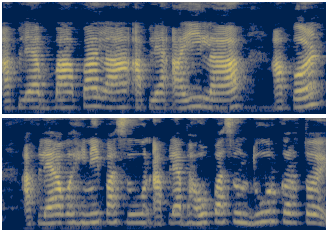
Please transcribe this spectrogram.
आपल्या बापाला आपल्या आईला आपण आपल्या वहिनीपासून आपल्या भाऊपासून दूर करतोय.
